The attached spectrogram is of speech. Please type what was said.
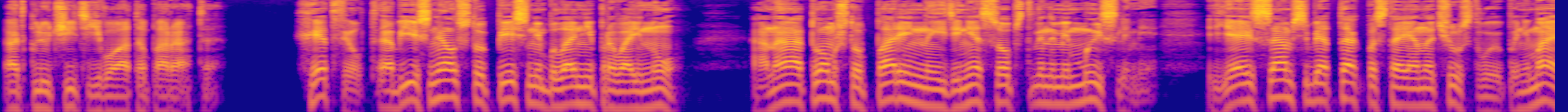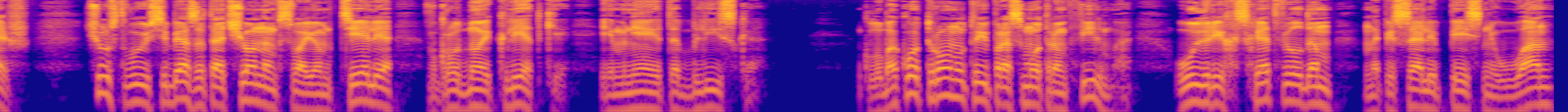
отключить его от аппарата. Хэтфилд объяснял, что песня была не про войну, она о том, что парень наедине с собственными мыслями. Я и сам себя так постоянно чувствую, понимаешь? Чувствую себя заточенным в своем теле, в грудной клетке, и мне это близко. Глубоко тронутые просмотром фильма, Ульрих с Хэтфилдом написали песню «One»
